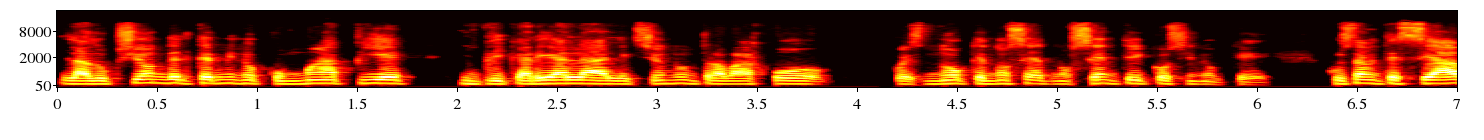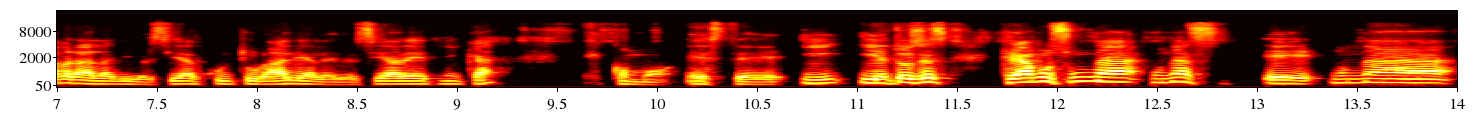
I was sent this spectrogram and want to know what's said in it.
la adopción del término comapie implicaría la elección de un trabajo, pues, no que no sea etnocéntrico, sino que justamente se abra a la diversidad cultural y a la diversidad étnica, como este, y, y entonces creamos una, unas, eh, una,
